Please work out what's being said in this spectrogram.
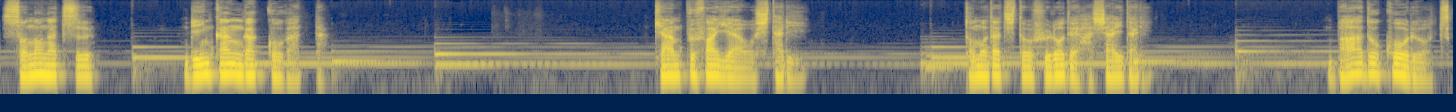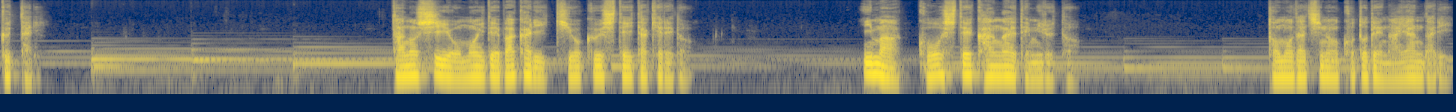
その夏林間学校があった。キャンプファイヤーをしたり友達と風呂ではしゃいだりバードコールを作ったり。楽しい思い出ばかり記憶していたけれど今こうして考えてみると友達のことで悩んだり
